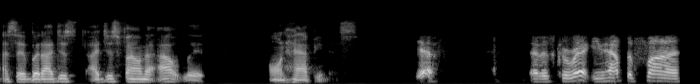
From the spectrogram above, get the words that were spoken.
I said, but I just I just found an outlet on happiness. Yes, that is correct. You have to find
